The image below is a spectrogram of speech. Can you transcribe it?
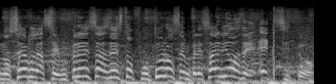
Conocer las empresas de estos futuros empresarios de éxito.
